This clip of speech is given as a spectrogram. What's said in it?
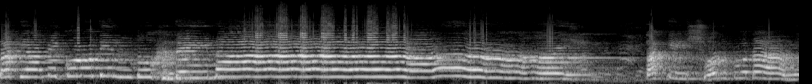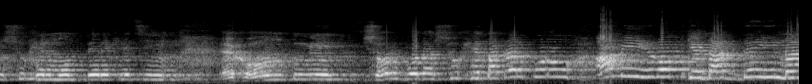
তাকে আমি কোনোদিন দুঃখ দেই না। তাকে সর্বদা আমি সুখের মধ্যে রেখেছি। এখন তুমি সর্বদা সুখে থাকার পরও আমি রবকে ডাক দেই না।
